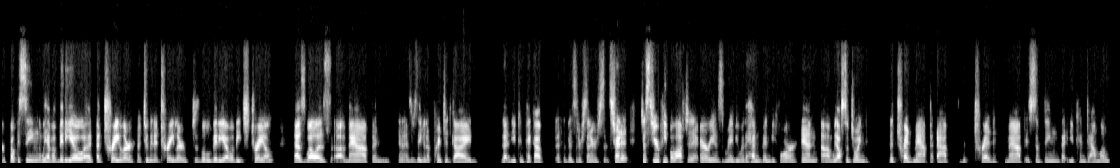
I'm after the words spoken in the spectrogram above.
are focusing, we have a video, a, a trailer, a two minute trailer, which is a little video of each trail, as well as a map and and there's even a printed guide that you can pick up at the visitor centers. It's trying to to steer people off to areas maybe where they hadn't been before. And um, we also joined the Tread Map app. The Tread Map is something that you can download.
